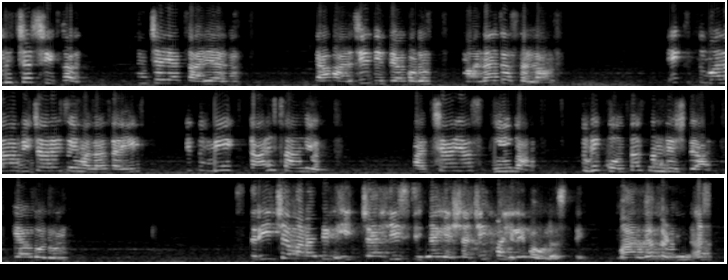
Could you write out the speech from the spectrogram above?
उच्च शिखर तुमच्या या कार्याला त्या आरजे दिव्याकडून मानाचा सलाम. एक तुम्हाला विचारायचंय मला ताई की तुम्ही काय सांगेल आजच्या या स्त्रीला तुम्ही कोणता संदेश द्याल यावरून? स्त्रीच्या मनातील इच्छा ही स्त्रीच्या यशाचे पहिले पाऊल असते. मार्ग कठीण असते.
